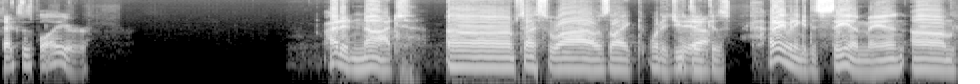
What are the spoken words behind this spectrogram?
Texas play or? I did not. Um, so that's why I was like, "What did you think?" Because I didn't even get to see him, man. Um,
